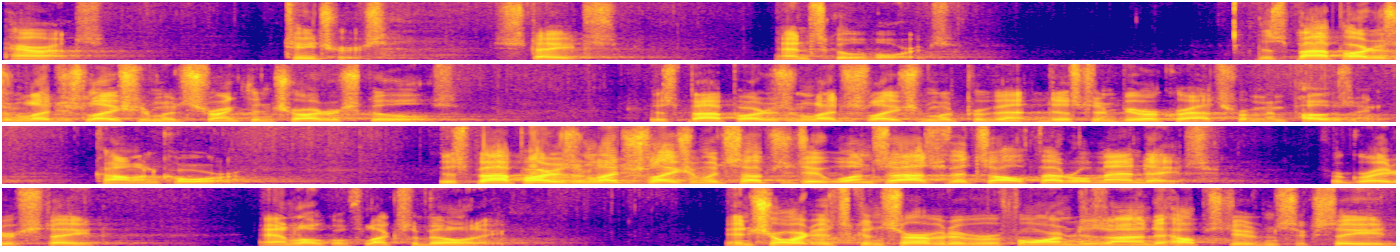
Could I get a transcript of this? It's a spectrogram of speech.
parents, teachers, states, and school boards. This bipartisan legislation would strengthen charter schools. This bipartisan legislation would prevent distant bureaucrats from imposing Common Core. This bipartisan legislation would substitute one size fits all federal mandates for greater state and local flexibility. In short, it's conservative reform designed to help students succeed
